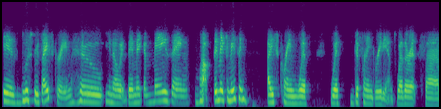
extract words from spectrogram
is Blue Spruce Ice Cream, who you know they make amazing. Well, they make amazing ice cream with with different ingredients, whether it's uh,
